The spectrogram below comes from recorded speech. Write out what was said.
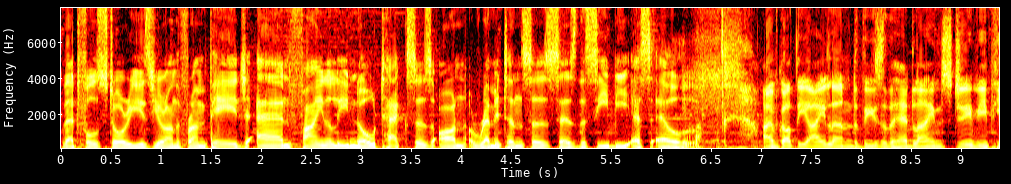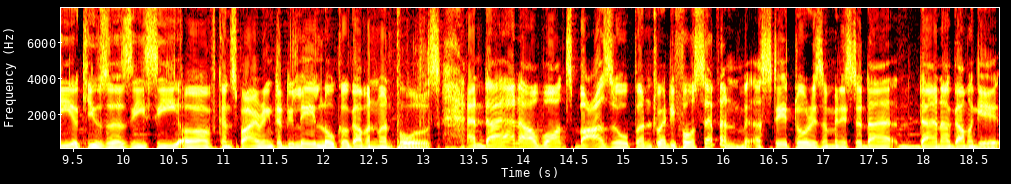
That full story is here on the front page. And finally, no taxes on remittances, says the CBSL. I've got the island. These are the headlines. JVP accuses EC of conspiring to delay local government polls. And Diana wants bars open 24 7. State Tourism Minister Di- Diana Gamage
